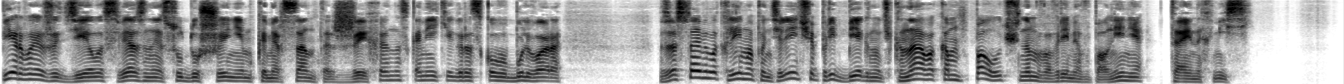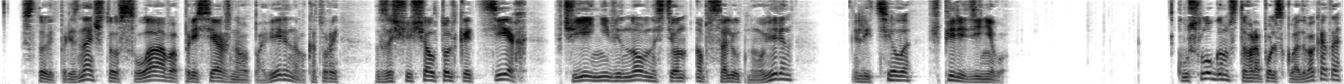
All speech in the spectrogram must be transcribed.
Первое же дело, связанное с удушением коммерсанта Жиха на скамейке городского бульвара, заставило Клима Пантелеича прибегнуть к навыкам, полученным во время выполнения тайных миссий. Стоит признать, что слава присяжного поверенного, который защищал только тех, в чьей невиновности он абсолютно уверен, летела впереди него. К услугам ставропольского адвоката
